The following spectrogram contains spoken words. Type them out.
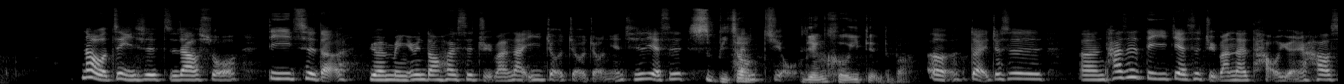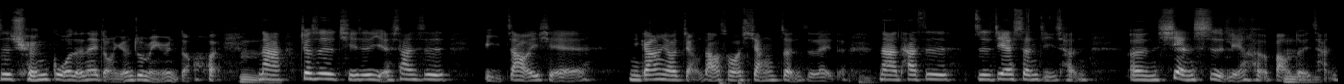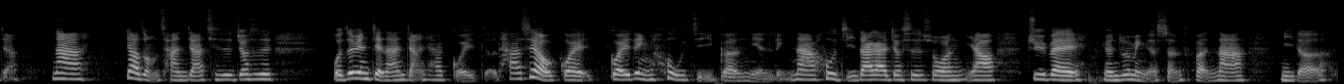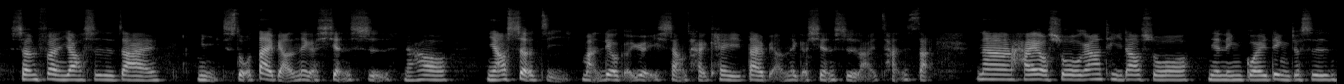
那我自己是知道说，第一次的原民运动会是举办在一九九九年，其实也是是比较久联合一点的吧。呃，对，就是嗯，它是第一届是举办在桃园，然后是全国的那种原住民运动会。嗯。那就是其实也算是比照一些你刚刚有讲到说乡镇之类的，嗯、那它是直接升级成。嗯，县市联合报队参加，嗯、那要怎么参加？其实就是我这边简单讲一下规则，它是有规规定户籍跟年龄。那户籍大概就是说你要具备原住民的身份，那你的身份要是在你所代表的那个县市，然后你要设籍满六个月以上才可以代表那个县市来参赛。那还有说，我刚刚提到说年龄规定就是。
